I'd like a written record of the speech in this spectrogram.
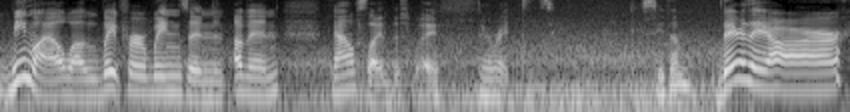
meanwhile, while we wait for wings and oven, now slide this way. They're right. Do you see them? There they are.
